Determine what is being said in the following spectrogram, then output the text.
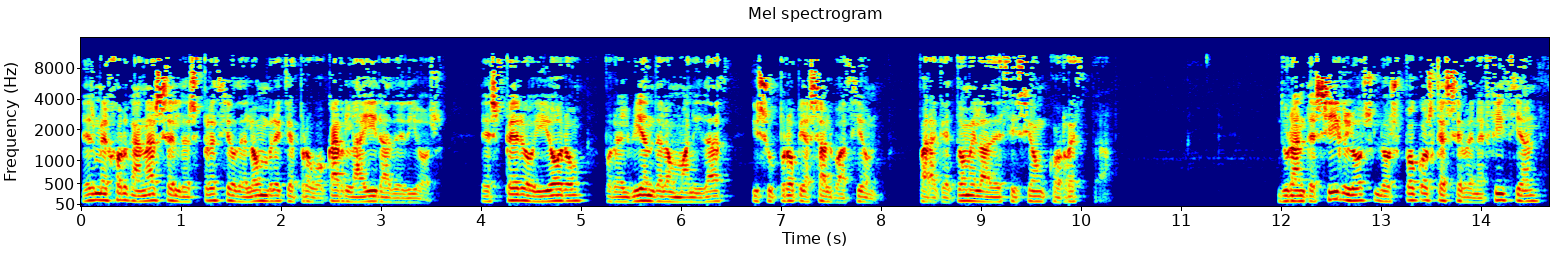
es mejor ganarse el desprecio del hombre que provocar la ira de Dios. Espero y oro por el bien de la humanidad y su propia salvación, para que tome la decisión correcta. Durante siglos, los pocos que se benefician,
